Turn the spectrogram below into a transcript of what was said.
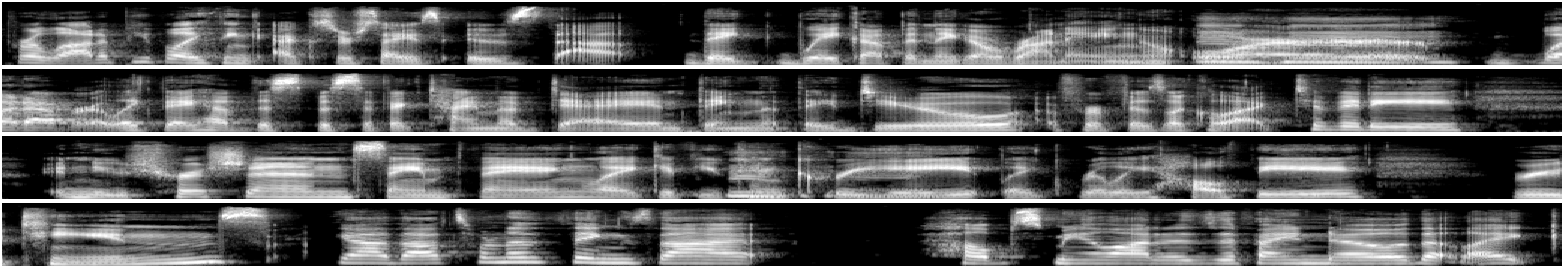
for a lot of people i think exercise is that they wake up and they go running or mm-hmm. whatever like they have this specific time of day and thing that they do for physical activity nutrition same thing like if you can mm-hmm. create like really healthy routines yeah that's one of the things that helps me a lot is if i know that like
